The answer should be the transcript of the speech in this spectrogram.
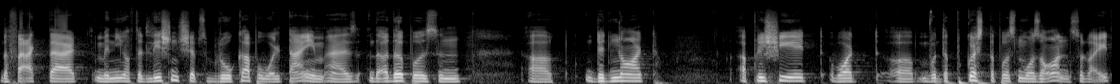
the fact that many of the relationships broke up over time as the other person uh, did not appreciate what uh, what the quest the person was on. So right,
